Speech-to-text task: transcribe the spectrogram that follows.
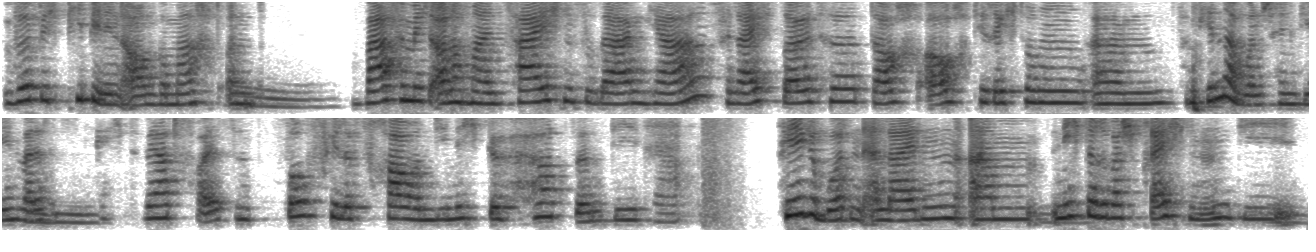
wirklich Pipi in den Augen gemacht und mm war für mich auch nochmal ein Zeichen zu sagen, ja, vielleicht sollte doch auch die Richtung ähm, zum Kinderwunsch hingehen, weil es ist mhm. echt wertvoll. Es sind so viele Frauen, die nicht gehört sind, die ja. Fehlgeburten erleiden, ähm, nicht darüber sprechen, die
